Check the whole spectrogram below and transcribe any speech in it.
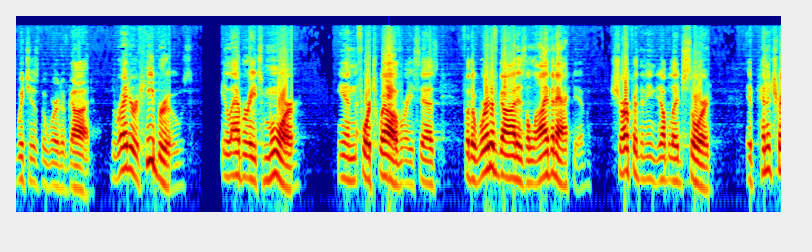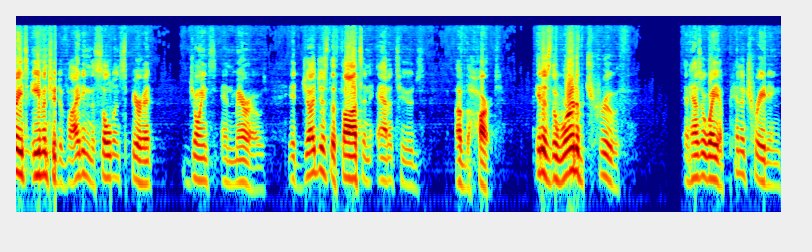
which is the Word of God. The writer of Hebrews elaborates more in 412, where he says, For the Word of God is alive and active, sharper than any double edged sword. It penetrates even to dividing the soul and spirit, joints and marrows. It judges the thoughts and attitudes of the heart. It is the Word of truth. It has a way of penetrating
